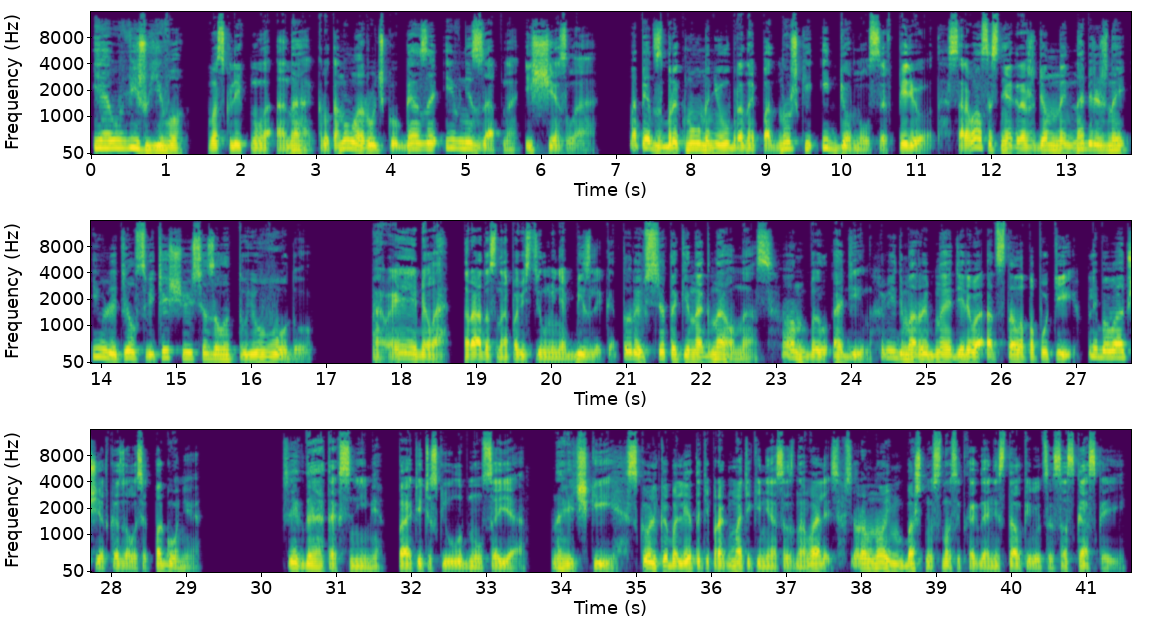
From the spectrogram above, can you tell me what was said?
«Я увижу его!» – воскликнула она, крутанула ручку газа и внезапно исчезла. Мопед сбрыкнул на неубранной подножке и дернулся вперед. Сорвался с неогражденной набережной и улетел в светящуюся золотую воду. «Выбило!» – радостно оповестил меня Бизли, который все-таки нагнал нас. Он был один. Видимо, рыбное дерево отстало по пути, либо вообще отказалось от погони. «Всегда так с ними», – поотечески улыбнулся я. Новички. Сколько бы лет эти прагматики не осознавались, все равно им башню сносит, когда они сталкиваются со сказкой.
